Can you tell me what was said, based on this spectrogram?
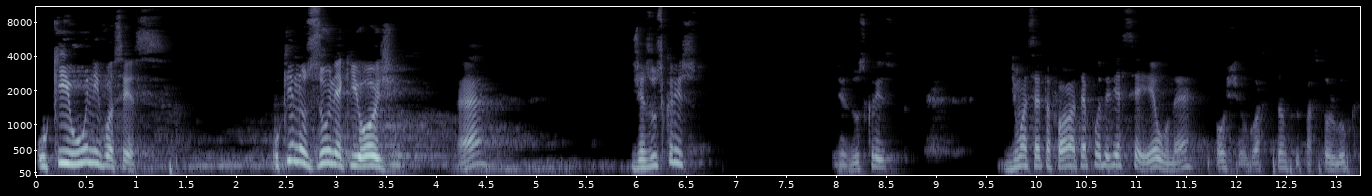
o que une vocês? O que nos une aqui hoje é Jesus Cristo. Jesus Cristo. De uma certa forma, até poderia ser eu, né? Poxa, eu gosto tanto do pastor Lucas.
